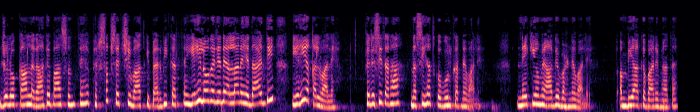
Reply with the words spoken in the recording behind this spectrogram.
جو لوگ کان لگا کے بات سنتے ہیں، پھر سب سے اچھی بات کی پیروی کرتے ہیں۔ یہی لوگ ہیں جنہیں اللہ نے ہدایت دی، یہی عقل والے ہیں۔ پھر اسی طرح نصیحت قبول کرنے والے، نیکیوں میں آگے بڑھنے والے۔ امبیا کے بارے میں آتا ہے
